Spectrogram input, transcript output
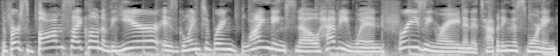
The first bomb cyclone of the year is going to bring blinding snow, heavy wind, freezing rain, and it's happening this morning.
